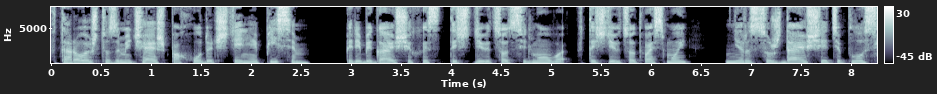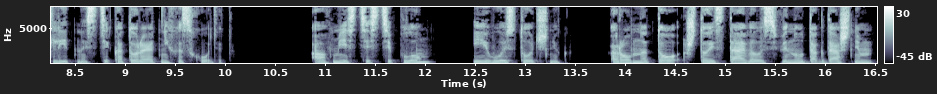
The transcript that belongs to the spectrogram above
Второе, что замечаешь по ходу чтения писем, перебегающих из 1907 в 1908, нерассуждающее тепло слитности, которое от них исходит. А вместе с теплом и его источник, ровно то, что и ставилось в вину тогдашним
